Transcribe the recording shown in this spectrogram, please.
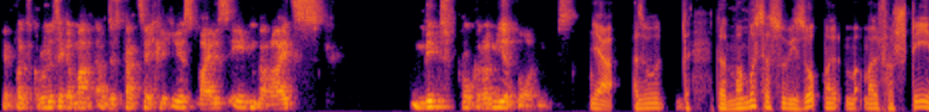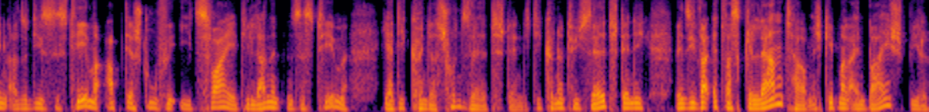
etwas größer gemacht, als es tatsächlich ist, weil es eben bereits mit programmiert worden ist. Ja, also da, man muss das sowieso mal, mal verstehen. Also die Systeme ab der Stufe I2, die lernenden Systeme, ja, die können das schon selbstständig. Die können natürlich selbstständig, wenn sie etwas gelernt haben. Ich gebe mal ein Beispiel.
